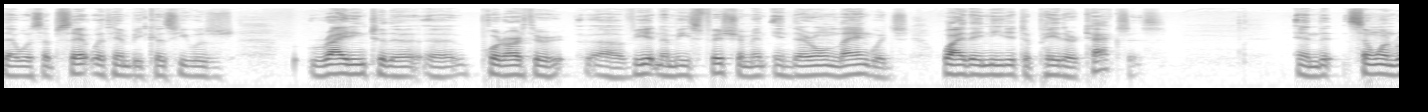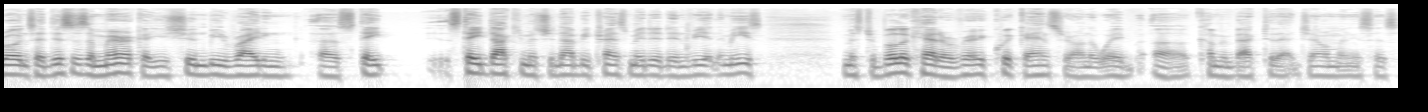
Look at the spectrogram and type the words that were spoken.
that was upset with him because he was writing to the uh, Port Arthur uh, Vietnamese fishermen in their own language why they needed to pay their taxes. And someone wrote and said, "This is America. You shouldn't be writing uh, state state documents should not be transmitted in Vietnamese." Mr. Bullock had a very quick answer on the way uh, coming back to that gentleman. He says,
